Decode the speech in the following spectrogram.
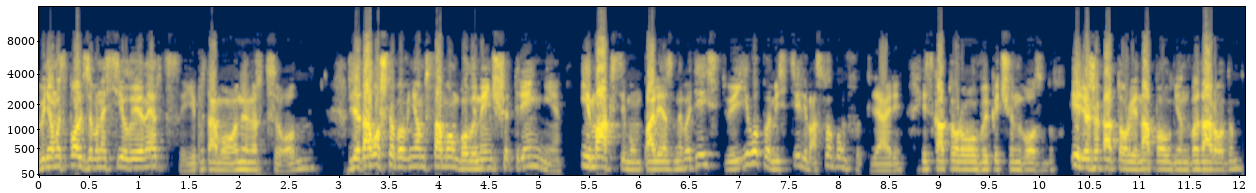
В нем использована сила инерции, и потому он инерционный. Для того, чтобы в нем самом было меньше трения и максимум полезного действия, его поместили в особом футляре, из которого выкачан воздух, или же который наполнен водородом.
